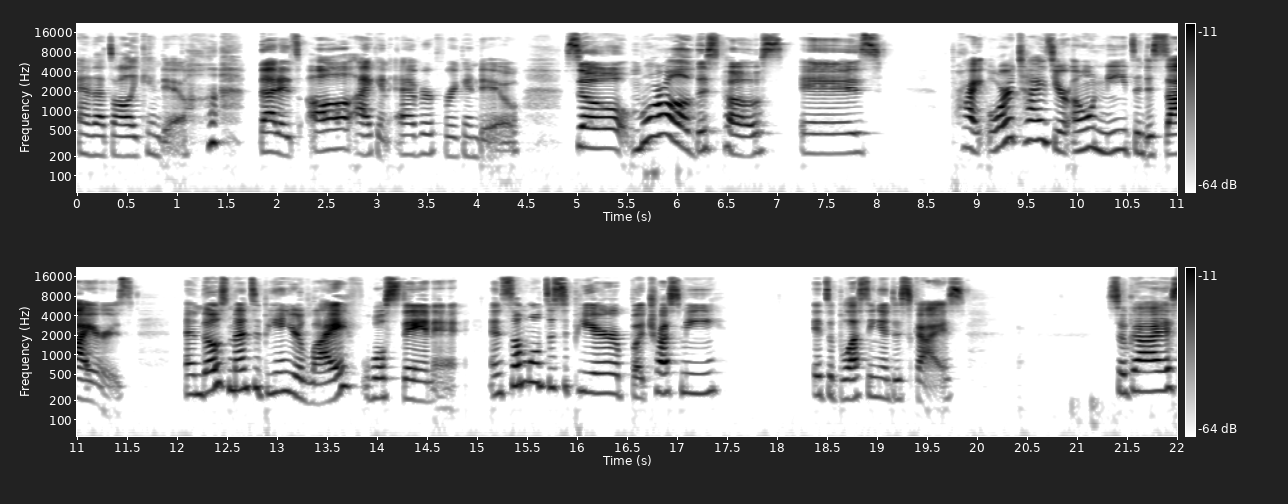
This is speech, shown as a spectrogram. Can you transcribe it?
and that's all I can do. that is all I can ever freaking do. So, moral of this post prioritize your own needs and desires. And those meant to be in your life will stay in it. And some will disappear, but trust me, it's a blessing in disguise. So, guys,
